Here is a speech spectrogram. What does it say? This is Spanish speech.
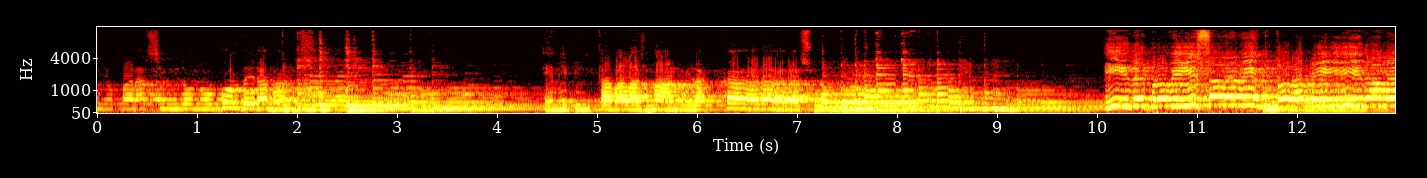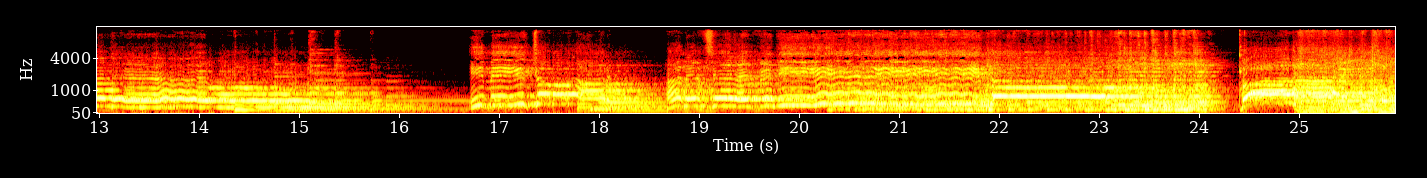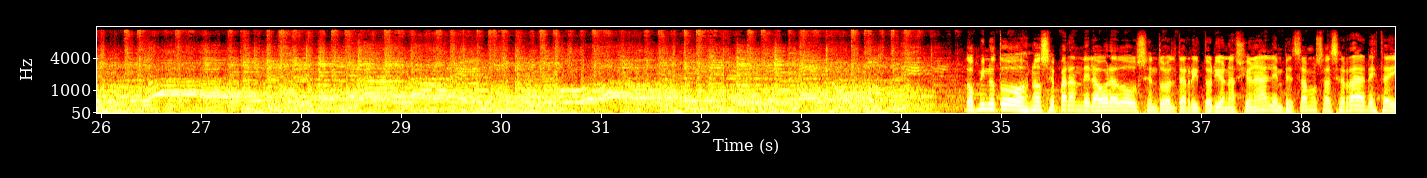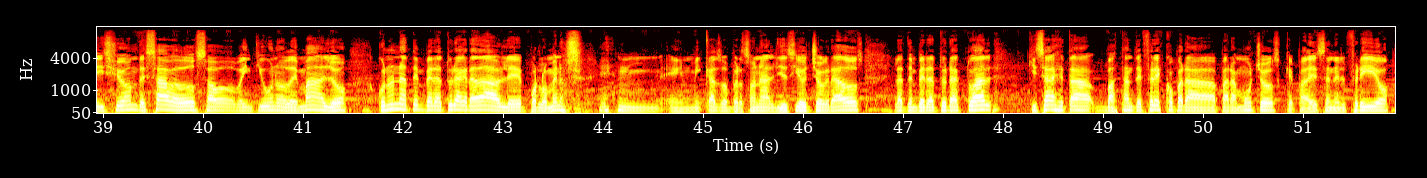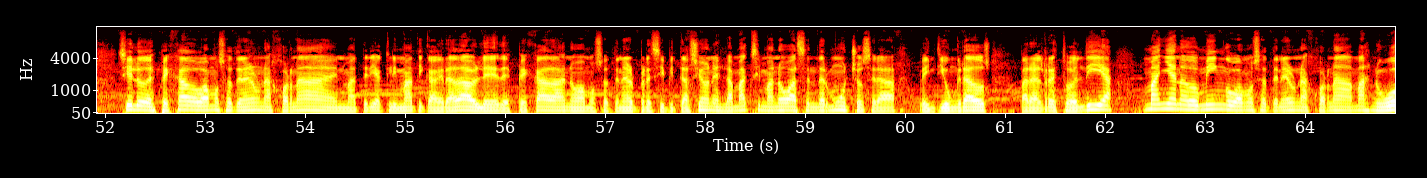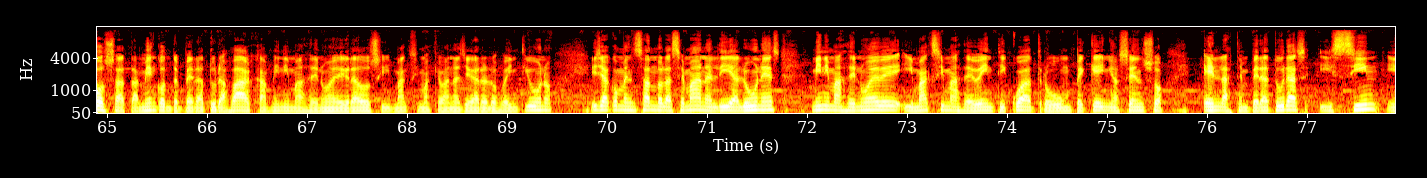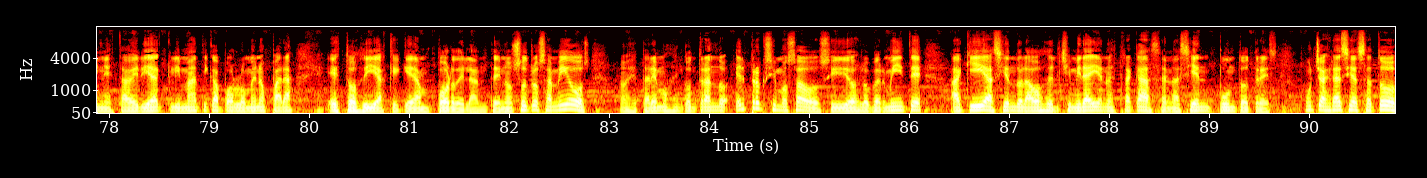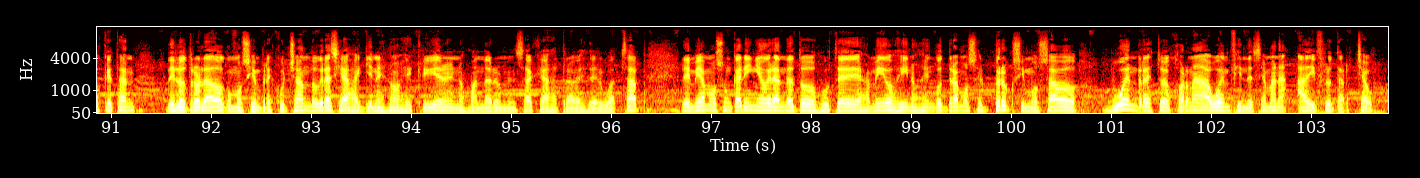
Parecido no volverá más. Y me pintaba las manos y la cara de azul. Dos minutos nos separan de la hora 2 en todo el territorio nacional. Empezamos a cerrar esta edición de sábado, sábado 21 de mayo, con una temperatura agradable, por lo menos en, en mi caso personal, 18 grados. La temperatura actual quizás está bastante fresco para, para, muchos que padecen el frío. Cielo despejado, vamos a tener una jornada en materia climática agradable, despejada, no vamos a tener precipitaciones. La máxima no va a ascender mucho, será 21 grados para el resto del día. Mañana domingo vamos a tener una jornada más nubosa, también con temperaturas bajas, mínimas de 9 grados y máximas que van a llegar a los 21. Y ya comenzando la semana, el día lunes, mínimas de 9 y máximas de 24, un pequeño ascenso en las temperaturas y sin inestabilidad climática, por lo menos para estos días que quedan por delante. Nosotros amigos nos estaremos encontrando el próximo sábado, si Dios lo permite, aquí haciendo la voz del Chimiray en nuestra casa, en la 100.3. Muchas gracias a todos que están del otro lado, como siempre, escuchando. Gracias a quienes nos escribieron y nos mandaron mensajes a través del WhatsApp. Le enviamos un cariño grande a todos ustedes, amigos, y nos encontramos el próximo sábado. Buen resto de jornada, buen fin de semana. A disfrutar. Chau.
